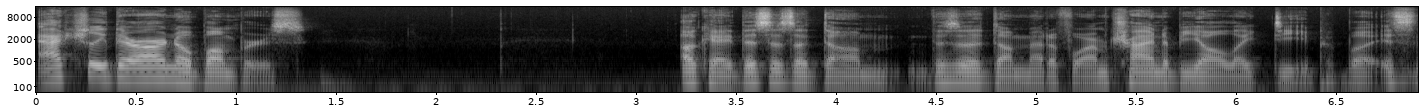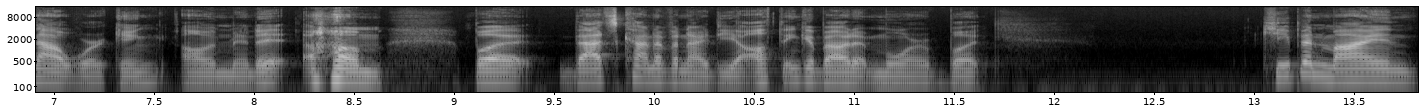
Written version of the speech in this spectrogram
actually there are no bumpers okay, this is a dumb this is a dumb metaphor. I'm trying to be all like deep, but it's not working. I'll admit it. Um, but that's kind of an idea. I'll think about it more, but keep in mind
